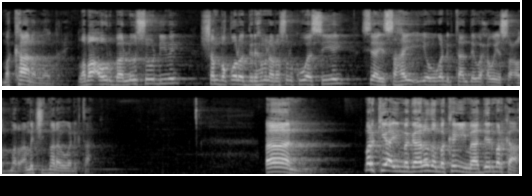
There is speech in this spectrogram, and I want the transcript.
makaana loo diray. Laba awr baa loo soo dhiibay shan boqoloo dirhamna rasuulku waa siiyey si ay sahay iyo uga dhigtaan dee waxa weye socodmar ama jidmar ay uga dhigtaan. Markii ay magaalada maka yimaadeen markaa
